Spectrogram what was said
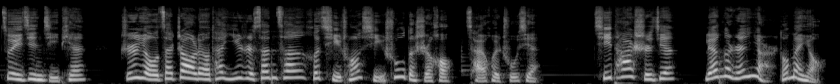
最近几天，只有在照料他一日三餐和起床洗漱的时候才会出现，其他时间连个人影都没有。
